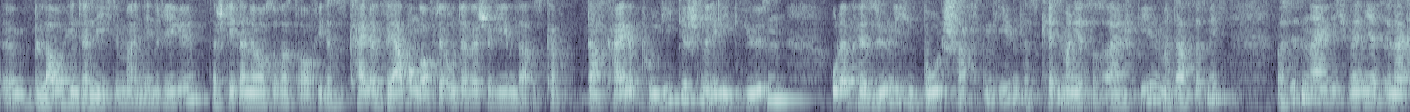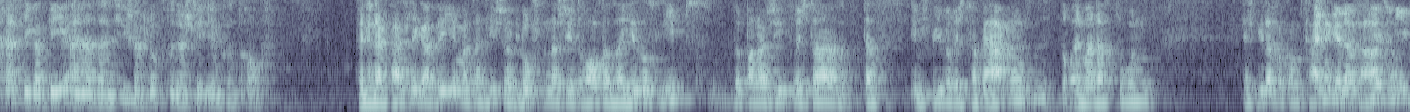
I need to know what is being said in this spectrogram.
Ähm, blau hinterlegt immer in den Regeln. Da steht dann ja auch sowas drauf, wie dass es keine Werbung auf der Unterwäsche geben darf. Es darf keine politischen, religiösen oder persönlichen Botschaften geben. Das kennt man jetzt aus allen Spielen, man darf das nicht. Was ist denn eigentlich, wenn jetzt in der Kreisliga B einer sein T-Shirt lupft und da steht irgendwas drauf? Wenn in der Kreisliga B jemand sein T-Shirt luft und da steht drauf, dass er Jesus liebt, wird man als Schiedsrichter das im Spielbericht vermerken, zumindest soll man das tun. Der Spieler bekommt keine gelbe Karte.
